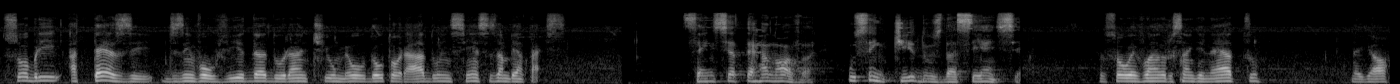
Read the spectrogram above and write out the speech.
sobre a tese desenvolvida durante o meu doutorado em Ciências Ambientais. Ciência Terra Nova, os sentidos da ciência. Eu sou o Evandro Sanguineto, legal.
